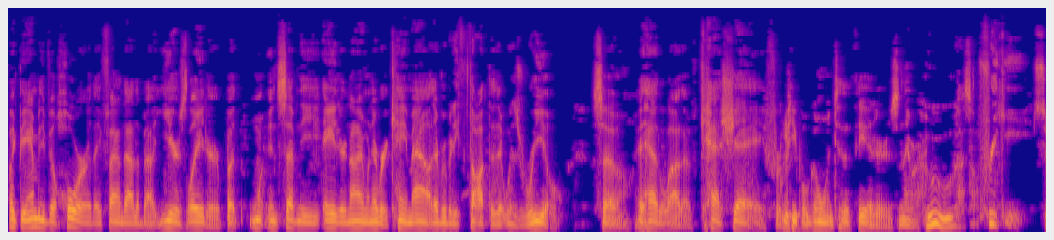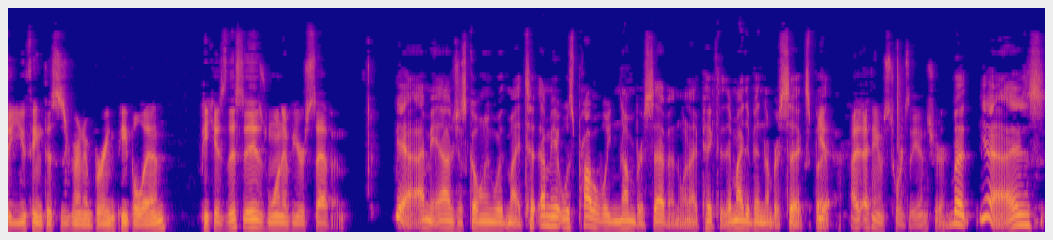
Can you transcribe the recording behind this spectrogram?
like the Amityville Horror, they found out about years later. But in '78 or '9, whenever it came out, everybody thought that it was real. So it had a lot of cachet for Mhm. people going to the theaters, and they were, "Ooh, that's so freaky." So you think this is going to bring people in? Because this is one of your seven. Yeah, I mean, I was just going with my. T- I mean, it was probably number seven when I picked it. It might have been number six, but yeah, I, I think it was towards the end. Sure. but yeah, I was,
